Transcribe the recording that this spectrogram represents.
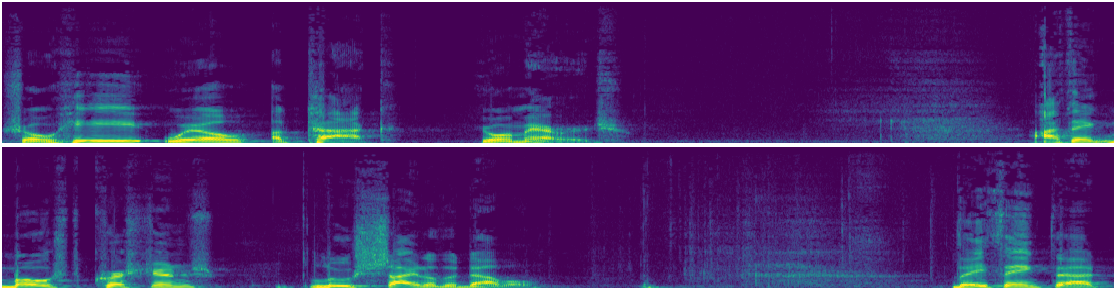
So he will attack your marriage. I think most Christians lose sight of the devil. They think that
